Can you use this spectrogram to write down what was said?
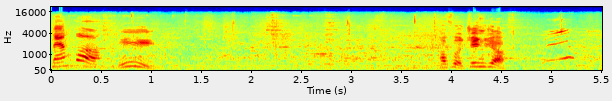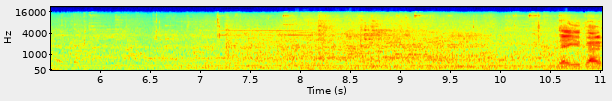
맹고 음. 하프 진짜. There you go.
